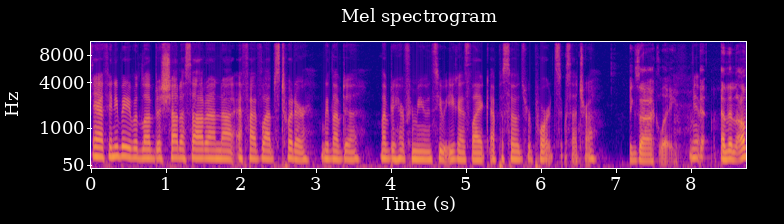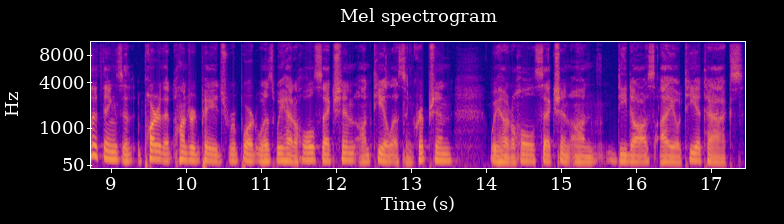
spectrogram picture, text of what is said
Yeah, if anybody would love to shout us out on uh, F5 Labs Twitter, we'd love to love to hear from you and see what you guys like, episodes, reports, etc. Exactly. Yep. And then other things, uh, part of that 100 page report was we had a whole section on TLS encryption. We had a whole section on DDoS IoT attacks.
